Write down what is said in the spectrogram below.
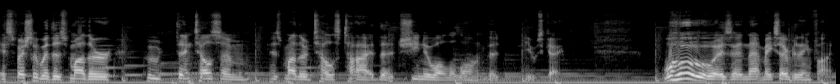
especially with his mother, who then tells him his mother tells Ty that she knew all along that he was gay woohoo, as in that makes everything fine.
